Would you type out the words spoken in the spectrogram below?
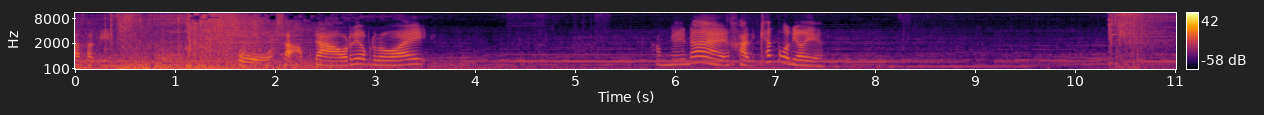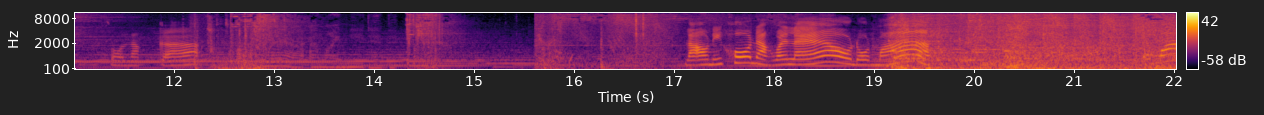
คาสดิน โหสามดาวเรียบร้อยทำไงได้ขาดแค่ตัวเดียวเองโซลักกะเราเอานิโคดักไว้แล้ว โดดมาโดดมา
